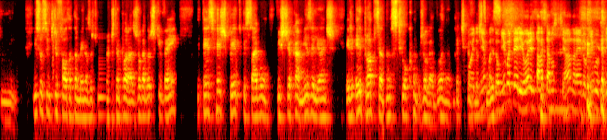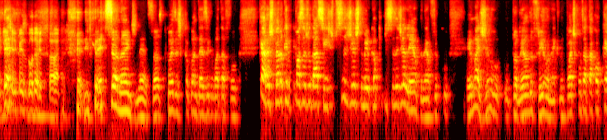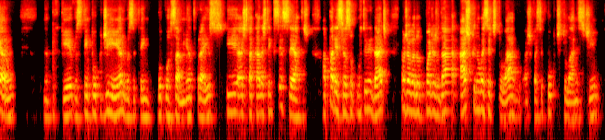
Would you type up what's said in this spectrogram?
isso eu senti falta também nas últimas temporadas. Jogadores que vêm e tem esse respeito, que saibam vestir a camisa. Ele antes, ele, ele próprio se anunciou como jogador, né? Nunca tinha Foi, domingo, domingo, anterior ele estava se anunciando, né? Domingo seguinte ele fez o gol da vitória. Impressionante, né? São as coisas que acontecem com o Botafogo. Cara, eu espero que ele possa ajudar sim. A gente precisa de gente no meio campo, precisa de elenco, né? Eu, fico, eu imagino o problema do Freeland, né? Que não pode contratar qualquer um né? porque você tem pouco dinheiro, você tem pouco orçamento para isso e as tacadas têm que ser certas. Apareceu essa oportunidade, é um jogador que pode ajudar. Acho que não vai ser titular, acho que vai ser pouco titular nesse time.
